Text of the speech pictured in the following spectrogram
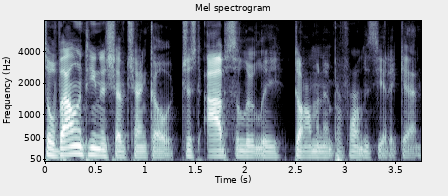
So Valentina Shevchenko just absolutely dominant performance yet again.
